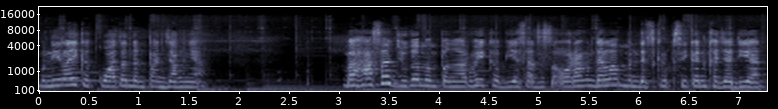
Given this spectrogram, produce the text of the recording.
menilai kekuatan dan panjangnya. Bahasa juga mempengaruhi kebiasaan seseorang dalam mendeskripsikan kejadian.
